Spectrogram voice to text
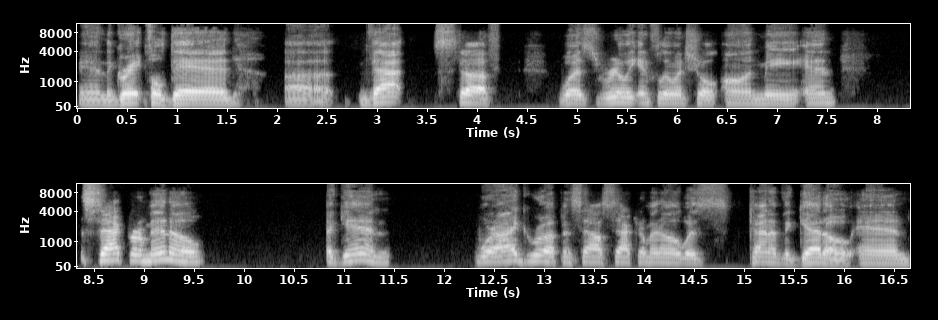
and the Grateful Dead uh, that stuff was really influential on me. And Sacramento, again, where I grew up in South Sacramento was kind of the ghetto and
